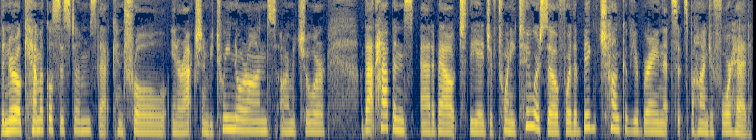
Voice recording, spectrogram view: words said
The neurochemical systems that control interaction between neurons are mature. That happens at about the age of 22 or so for the big chunk of your brain that sits behind your forehead.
